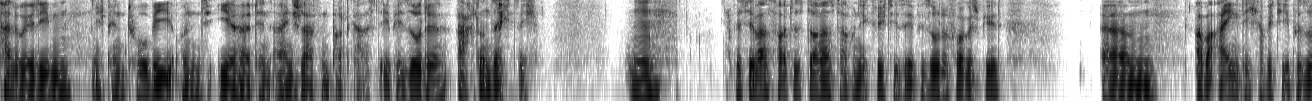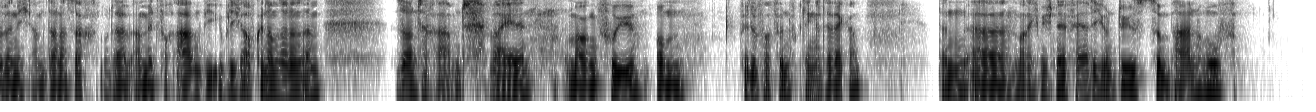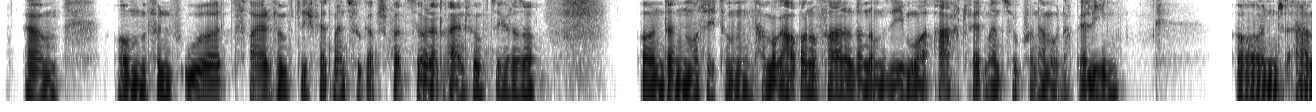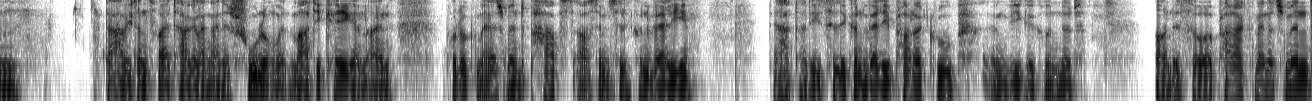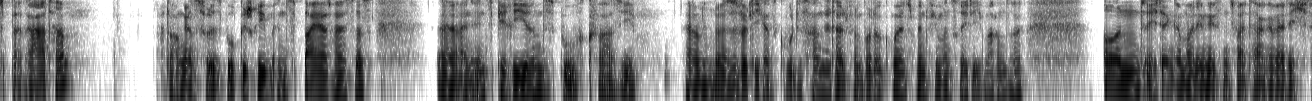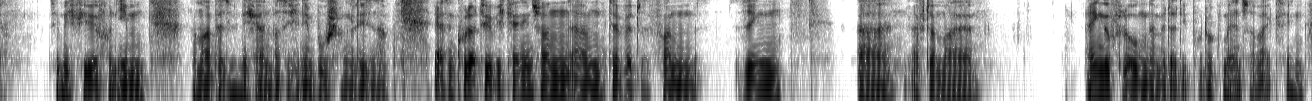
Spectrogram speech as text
Hallo ihr Lieben, ich bin Tobi und ihr hört den Einschlafen Podcast Episode 68. Hm. Wisst ihr was? Heute ist Donnerstag und ihr kriegt diese Episode vorgespielt. Ähm, aber eigentlich habe ich die Episode nicht am Donnerstag oder am Mittwochabend wie üblich aufgenommen, sondern am Sonntagabend, weil morgen früh um Viertel vor fünf klingelt der Wecker. Dann äh, mache ich mich schnell fertig und düst zum Bahnhof. Ähm, um 5.52 Uhr fährt mein Zug ab Spötze oder 53 oder so. Und dann muss ich zum Hamburger Hauptbahnhof fahren und dann um 7.08 Uhr fährt mein Zug von Hamburg nach Berlin. Und ähm, da habe ich dann zwei Tage lang eine Schulung mit Marty Kagan, ein Produktmanagement-Papst aus dem Silicon Valley. Der hat da die Silicon Valley Product Group irgendwie gegründet und ist so Product Management Berater. Hat auch ein ganz tolles Buch geschrieben, Inspired heißt das. Äh, ein inspirierendes Buch quasi. Ähm, es ist wirklich ganz gut. Es handelt halt von Produktmanagement, wie man es richtig machen soll. Und ich denke mal, die nächsten zwei Tage werde ich ziemlich viel von ihm nochmal persönlich hören, was ich in dem Buch schon gelesen habe. Er ist ein cooler Typ, ich kenne ihn schon. Ähm, der wird von Sing äh, öfter mal eingeflogen, damit er die Produktmanager bei Xing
